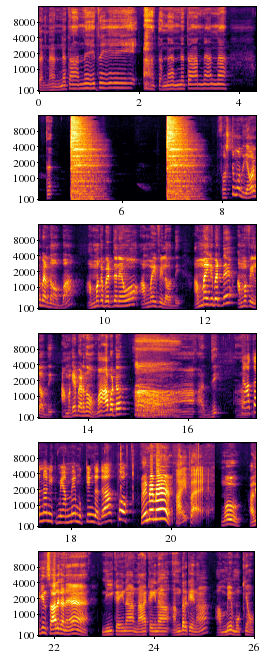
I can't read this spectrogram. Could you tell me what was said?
తన్నన్న తాన్నైతే తన్నన్న తాన్న ఫస్ట్ ముందు ఎవరికి పెడదాం అబ్బా? అమ్మకి పెడితేనేమో అమ్మాయి ఫీల్ అవుద్ది. అమ్మాయికి పెడితే అమ్మ ఫీల్ అవుద్ది. అమ్మకే పెడదాం. మా ఆబట్టు అది. నాకన్నా నీకు మీ అమ్మే ముఖ్యం కదా. పో. మేమేమే మో అలిగిన సాలుగానే. నీకైనా నాకైనా అందరికైనా అమ్మే ముఖ్యం.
